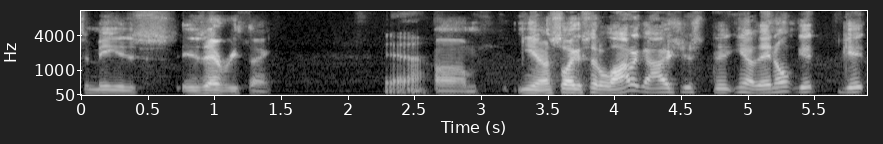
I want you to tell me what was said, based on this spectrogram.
to me is is everything. Yeah. Um, you know, so like I said, a lot of guys just you know they don't get get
